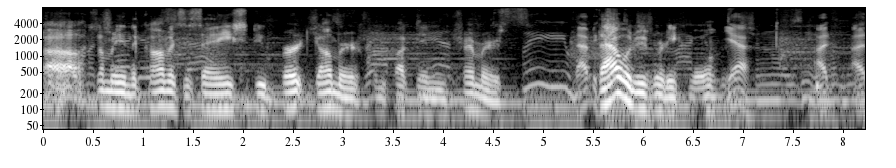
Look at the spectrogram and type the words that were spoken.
oh, somebody in the comments is saying he should do Burt Gummer from fucking Tremors. That'd be That would be pretty cool. Yeah, I I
